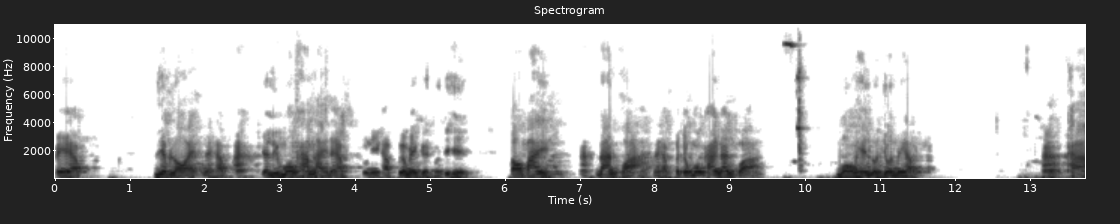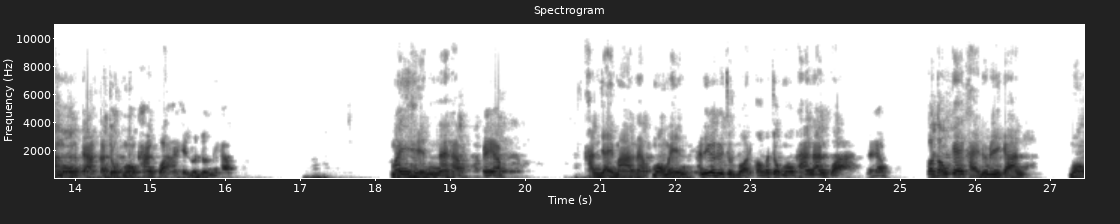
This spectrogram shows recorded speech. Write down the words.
เปครับ เรียบร้อยนะครับ อะอย่าลืมมองข้ามไหลนะครับ ตรงนี้ครับเพื่อไม่ให้เกิดอุบัติเหตุ ต่อไปอะด้านขวานะครับ กระจกมองข้างด้านขวา มองเห็นรถยนต์ไหมครับ อ่าถ้ามองจากกระจกมองข้างขวาเห็นรถยนต์ไหมครับ ไม่เห็นนะครับไปครับคันใหญ่มากนะครับ มองไม่เห็น อันนี้ก็คือจุดบอดของกระจกมองข้างด้านขวานะครับ ก็ต้องแก้ไขด้วยวิธีการมอง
